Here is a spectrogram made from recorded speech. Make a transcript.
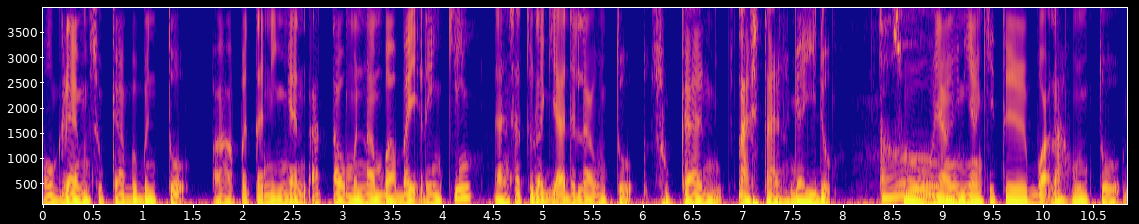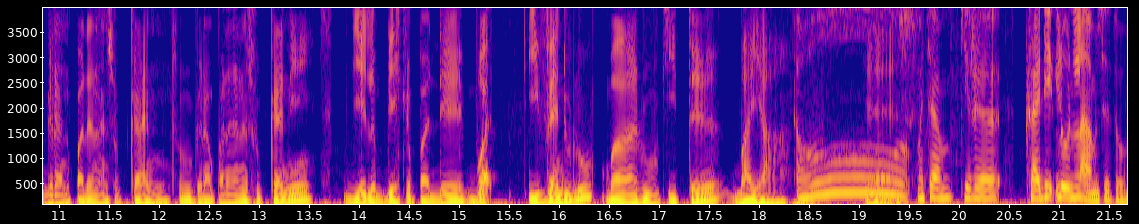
program sukan berbentuk uh, pertandingan atau menambah baik ranking dan satu lagi adalah untuk sukan lifestyle gaya hidup. Oh. So yang ini yang kita buat lah untuk Geran Padanan Sukan. So Geran Padanan Sukan ni dia lebih kepada buat event dulu baru kita bayar. Oh. Yes. Macam kira credit loan lah macam tu.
